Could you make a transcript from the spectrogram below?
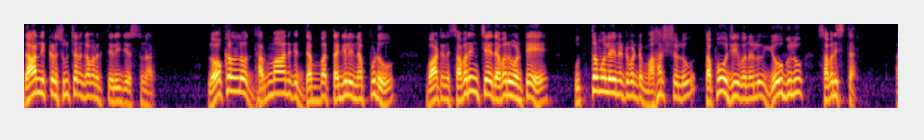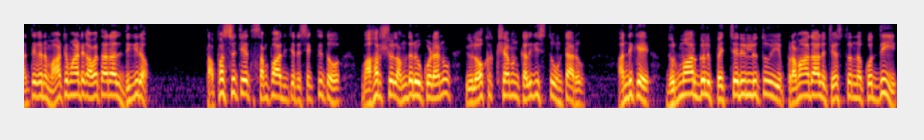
దాన్ని ఇక్కడ సూచనగా మనకు తెలియజేస్తున్నారు. లోకంలో ధర్మానికి దెబ్బ తగిలినప్పుడు వాటిని సవరించేది ఎవరు అంటే ఉత్తములైనటువంటి మహర్షులు తపోజీవనులు యోగులు సవరిస్తారు. అంతేగాని మాట మాటకు అవతారాలు దిగిరావు. తపస్సు చేత సంపాదించిన శక్తితో మహర్షులు అందరూ కూడాను ఈ లోకక్షేమం కలిగిస్తూ ఉంటారు. అందుకే దుర్మార్గులు పెచ్చరిల్లుతూ ఈ ప్రమాదాలు చేస్తున్న కొద్దీ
